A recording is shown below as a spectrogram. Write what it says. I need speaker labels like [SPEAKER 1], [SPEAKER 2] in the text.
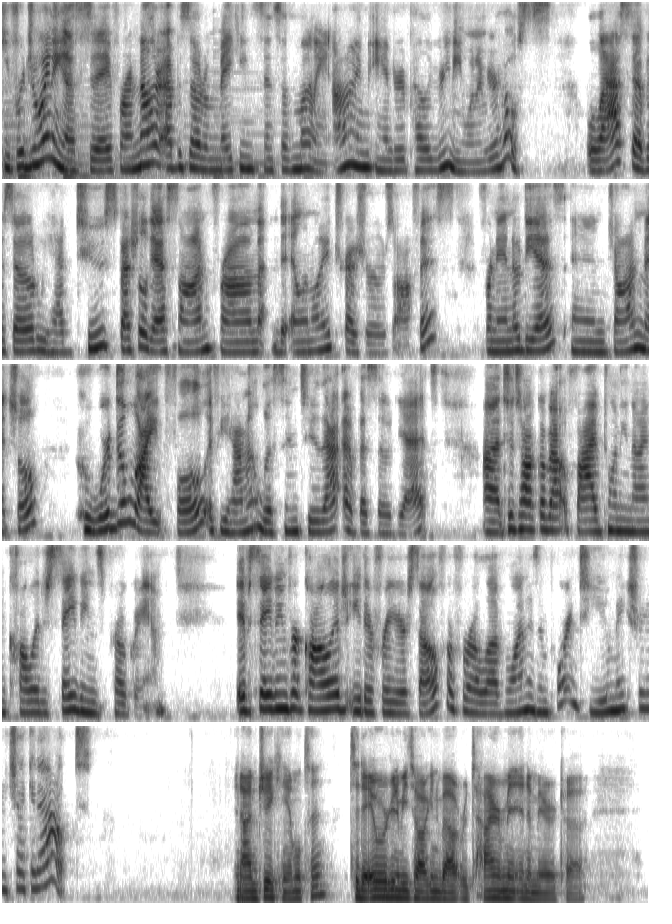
[SPEAKER 1] Thank you for joining us today for another episode of Making Sense of Money. I'm Andrea Pellegrini, one of your hosts. Last episode, we had two special guests on from the Illinois Treasurer's Office, Fernando Diaz and John Mitchell, who were delightful. If you haven't listened to that episode yet, uh, to talk about 529 College Savings Program. If saving for college, either for yourself or for a loved one, is important to you, make sure to check it out.
[SPEAKER 2] And I'm Jake Hamilton. Today, we're going to be talking about retirement in America.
